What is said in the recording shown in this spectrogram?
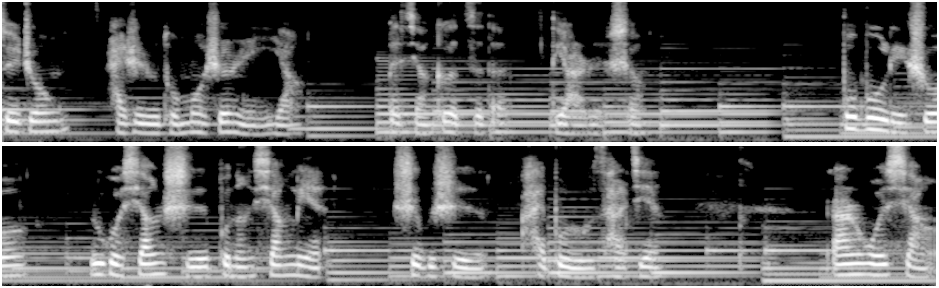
最终还是如同陌生人一样，奔向各自的第二人生。步步里说，如果相识不能相恋，是不是还不如擦肩？然而，我想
